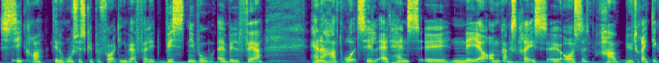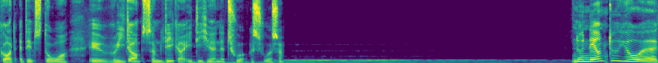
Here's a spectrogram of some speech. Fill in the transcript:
sikre den russiske befolkning i hvert fald et vist niveau af velfærd. Han har haft råd til, at hans øh, nære omgangskreds øh, også har nyt rigtig godt af den store øh, rigdom, som ligger i de her naturressourcer. Nu nævnte du jo øh,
